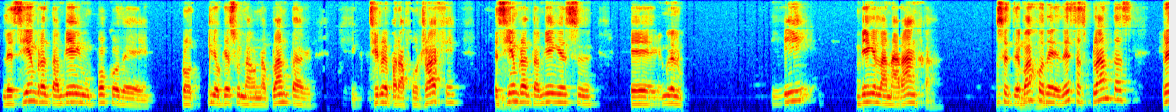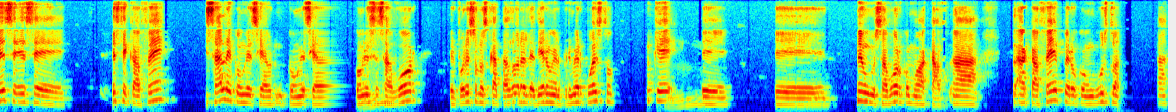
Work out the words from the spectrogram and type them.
le siembran también un poco de protillo, que es una, una planta que sirve para forraje, le siembran también es eh, el, y también en la naranja. Entonces, debajo de, de, estas plantas crece ese, este café y sale con ese, con ese, con ese sabor. Por eso los catadores le dieron el primer puesto, porque eh, eh, tiene un sabor como a, a, café, pero con gusto a,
